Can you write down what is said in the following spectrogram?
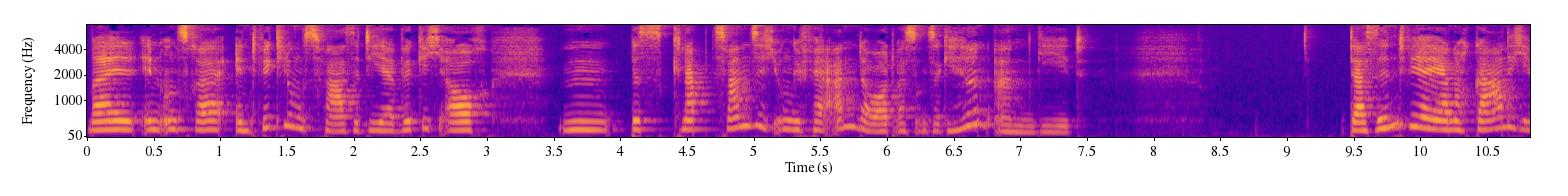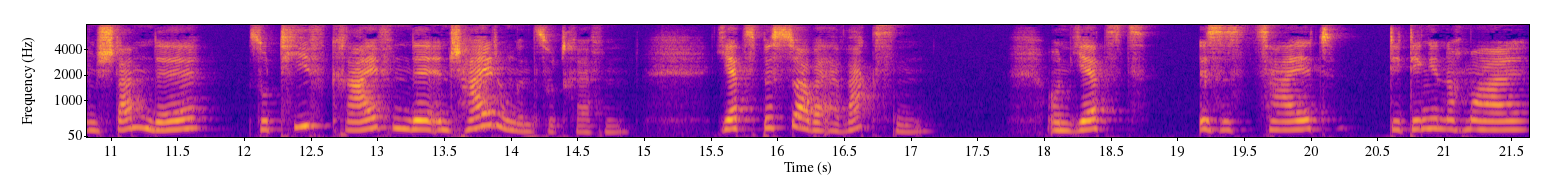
Weil in unserer Entwicklungsphase, die ja wirklich auch hm, bis knapp 20 ungefähr andauert, was unser Gehirn angeht, da sind wir ja noch gar nicht imstande, so tiefgreifende Entscheidungen zu treffen. Jetzt bist du aber erwachsen. Und jetzt ist es Zeit, die Dinge nochmal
